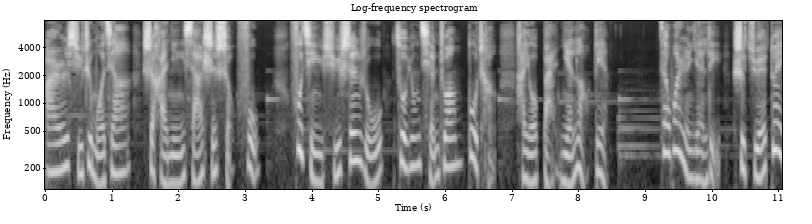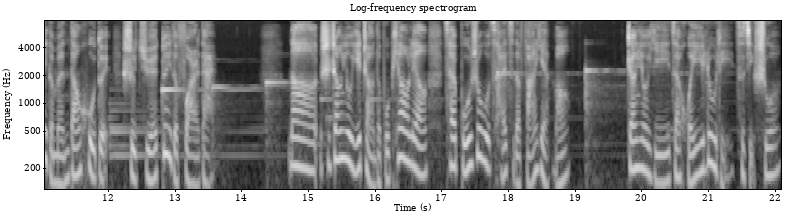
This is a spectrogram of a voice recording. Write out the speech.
而徐志摩家是海宁硖石首富，父亲徐申如坐拥钱庄、布厂，还有百年老店，在外人眼里是绝对的门当户对，是绝对的富二代。那是张幼仪长得不漂亮，才不入才子的法眼吗？张幼仪在回忆录里自己说：“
